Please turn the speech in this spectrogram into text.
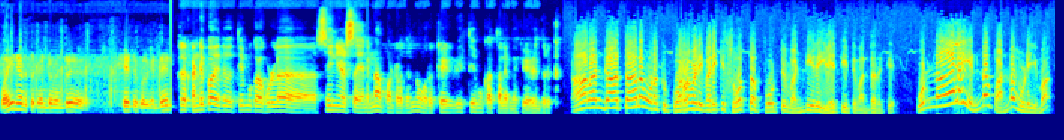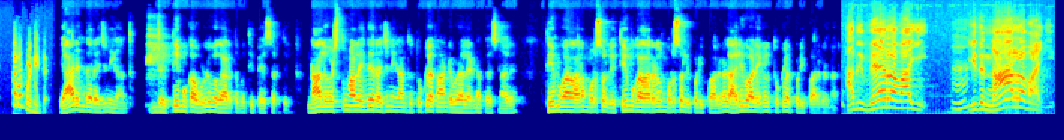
வழிநடத்த வேண்டும் என்று கேட்டுக்கொள்கின்றேன். இல்ல கண்டிப்பா இது திமுகக்குள்ள சீனியர்ஸை என்ன பண்றதுன்னு ஒரு கேள்வி திமுக தலைமைக்கு எழுந்திருக்கு. காலங்காத்தால உனக்கு குறவழி வரைக்கும் சோத்த போட்டு வண்டியில ஏத்திட்டு வந்ததுக்கு உன்னால என்ன பண்ண முடியுமோ? பண்ணிட்டேன். யார் இந்த ரஜினிகாந்த்? இந்த திமுக உள்விவகாரத்தை பத்தி பேசுறது. நாலு வருஷத்துக்கு முன்னால இதே ரஜினிகாந்த் துக்ளக் ஆண்டு விழால என்ன பேசினாரு? திமுக காரன் முரசொல்லி திமுக காரர்கள் முரசொல்லி படிப்பார்கள் அறிவாளிகள் துக்ளக் படிப்பார்கள் அது வேற வாயி. இது நார வாயி.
